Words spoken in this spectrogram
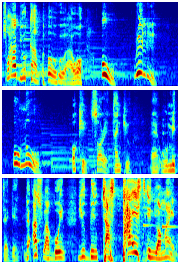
So how do you come? Oh, I walk. Oh, really? Oh, no. Okay, sorry. Thank you. Uh, we'll meet again. Then as we are going, you've been chastised in your mind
